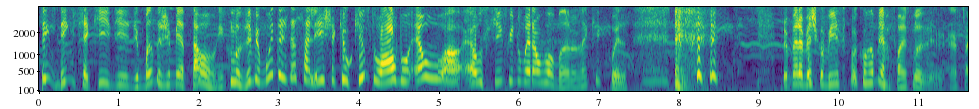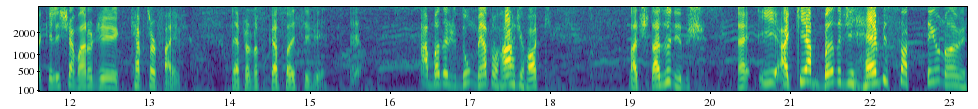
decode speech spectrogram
tendência aqui de, de, bandas de metal, inclusive muitas dessa lista, que o quinto álbum é o, é o 5 em numeral romano, né? Que coisa. Primeira vez que eu vi isso foi com o Hammerfall, inclusive. Né? Só que eles chamaram de Capture 5, né? Pra não ficar só esse V. A banda de Doom Metal Hard Rock, lá dos Estados Unidos. É, e aqui a banda de Heavy só tem o nome.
